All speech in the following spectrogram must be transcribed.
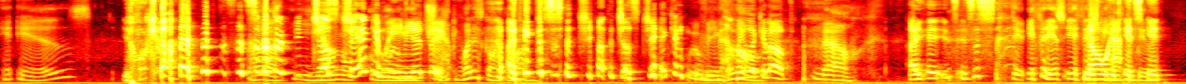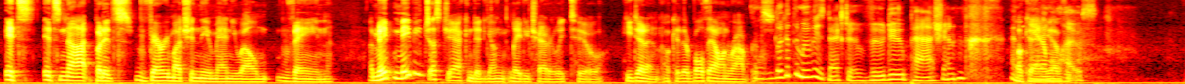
It is Oh God, this is uh, another just Jackin movie. I think. Jack- What is going on? I think this is a ju- just Jackin movie. Let me look it up. no, I it, it's it's this. dude. If it is, if it is, no, we it, it's do it, it's it's not, but it's very much in the Emmanuelle vein. Uh, maybe, maybe just Jack and did Young Lady Chatterley too. He didn't. Okay, they're both Alan Roberts. Look at the movies next to it: Voodoo Passion and Okay, Animal yeah, House.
